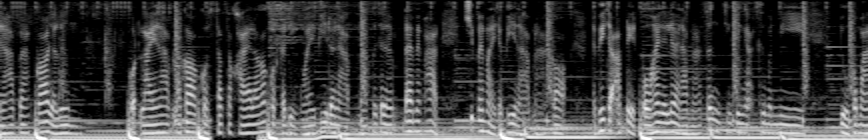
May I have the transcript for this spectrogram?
นะครับนะก็อย่าลืม กดไลค์นะครับ แล้วก็กด subscribe แล้วก็กดกระดิ่งไว้พี่ด้วยนะครับนะเพื่อจะได้ไม่พลาดคลิปใหม่ๆจากพี่นะครับนะก็เดี๋ยวพี่จะอัปเดตโปรให้เรื่อยๆนะครับนะซึ่งจริงๆอะคือมันมีอยู่ประมาณ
